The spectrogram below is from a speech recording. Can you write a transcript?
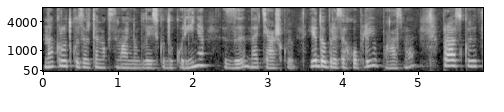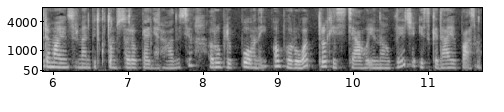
Накрутку завжди максимально близько до коріння з натяжкою. Я добре захоплюю пасму праскою, тримаю інструмент під кутом 45 градусів, роблю повний оборот, трохи стягую на обличчя і скидаю пасму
